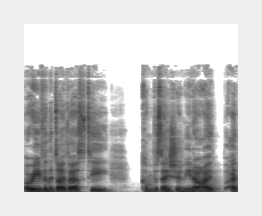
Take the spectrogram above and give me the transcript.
or even the diversity conversation. You know, I, I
